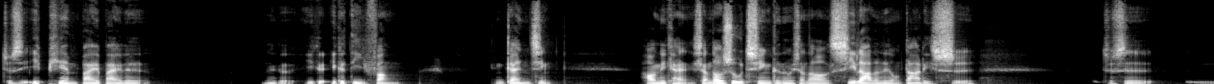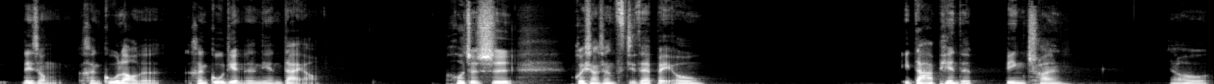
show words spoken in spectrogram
就是一片白白的那个一个一个地方，很干净。好，你看，想到竖琴，可能会想到希腊的那种大理石，就是那种很古老的、很古典的年代啊，或者是会想象自己在北欧，一大片的冰川，然后。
